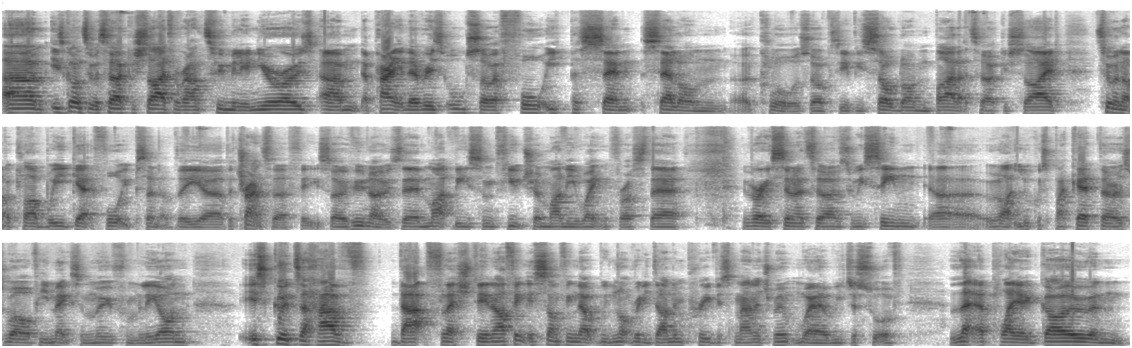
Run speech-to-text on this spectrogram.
Um, he's gone to a Turkish side for around 2 million euros. Um, apparently, there is also a 40% sell on uh, clause. So, obviously, if he's sold on by that Turkish side to another club, we get 40% of the uh, the transfer fee. So, who knows? There might be some future money waiting for us there. Very similar to as we've seen uh, like Lucas Paqueta as well, if he makes a move from Lyon it's good to have that fleshed in. I think it's something that we've not really done in previous management where we just sort of let a player go and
